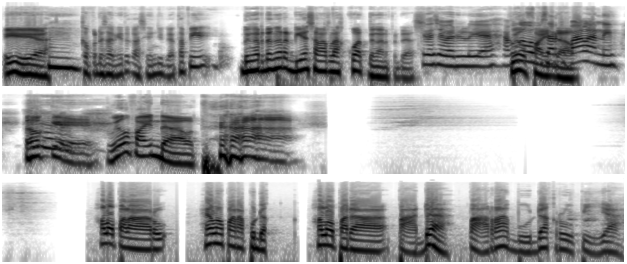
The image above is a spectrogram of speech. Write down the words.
Iya, hmm. kepedesan itu kasihan juga. Tapi dengar-dengar dia sangatlah kuat dengan pedas. Kita coba dulu ya. Aku We'll mau besar out. kepala nih. Oke, we'll find out. Halo para ru, halo para budak, halo pada pada para budak rupiah,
